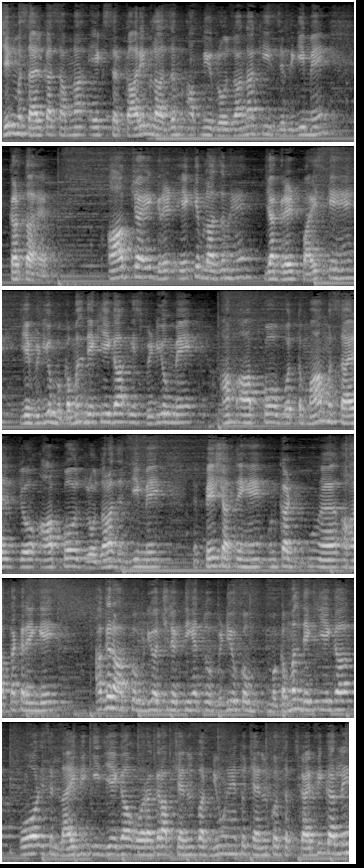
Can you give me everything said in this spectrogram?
جن مسائل کا سامنا ایک سرکاری ملازم اپنی روزانہ کی زندگی میں کرتا ہے۔ آپ چاہے گریڈ ایک کے ملازم ہیں یا گریڈ بائیس کے ہیں، یہ ویڈیو مکمل دیکھیے گا۔ اس ویڈیو میں ہم آپ کو وہ تمام مسائل جو آپ کو روزانہ زندگی میں پیش آتے ہیں، ان کا احاطہ کریں گے۔ اگر آپ کو ویڈیو اچھی لگتی ہے تو ویڈیو کو مکمل دیکھیے گا اور اسے لائک بھی کیجیے گا اور اگر آپ چینل پر نیو ہیں تو چینل کو سبسکرائب بھی کر لیں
